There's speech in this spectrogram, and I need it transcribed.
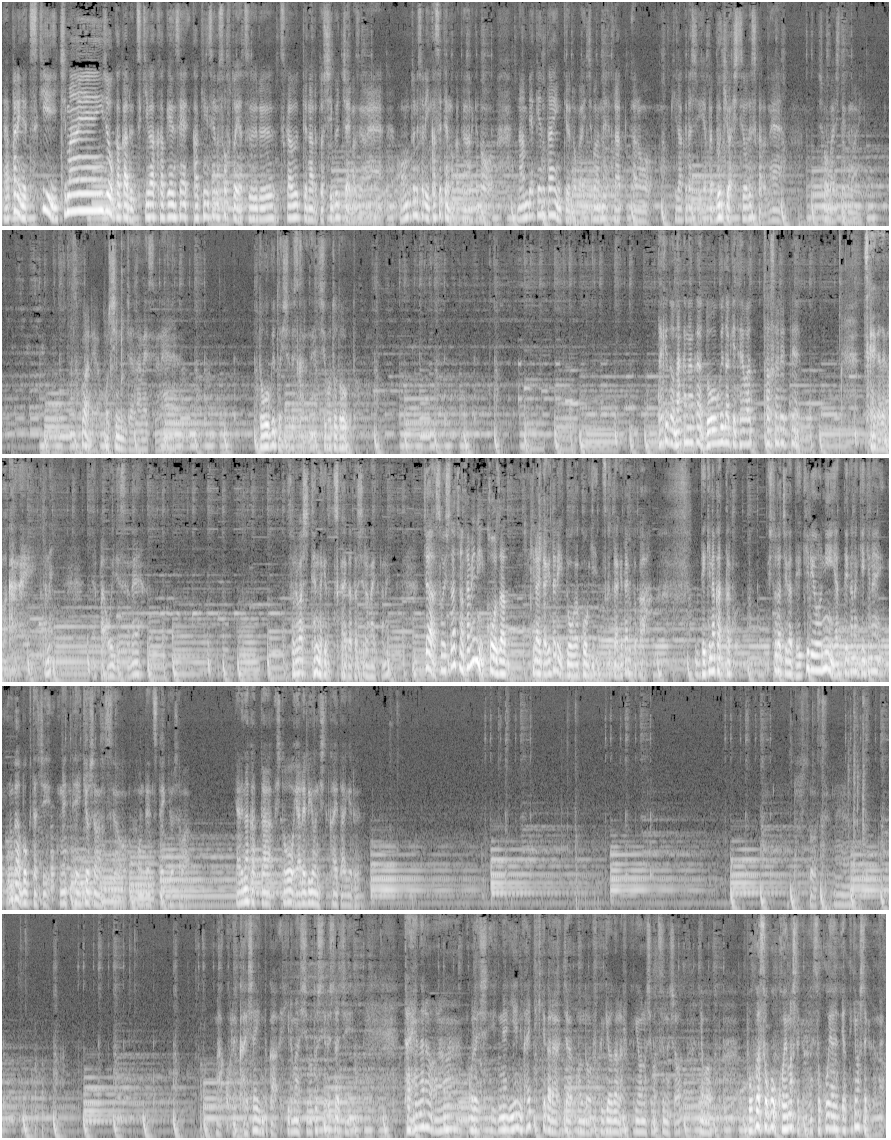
やっぱりね月1万円以上かかる月額課金制課金制のソフトやツール使うってなると渋っちゃいますよね。本当にそれ活かせてんのかってなるけど何百円単位っていうのが一番ね楽あの気楽だしやっぱり武器は必要ですからね。商売していくのに。そこはね惜しいんじゃダメですよね。道具と一緒ですからね。仕事道具と。だけどなかなか道具だけ手渡されて使い方がわからないとかね。やっぱ多いですよね。それは知ってんだけど使い方知らないとかね。じゃあそういう人たちのために講座開いてあげたり動画講義作ってあげたりとかできなかった人たちができるようにやっていかなきゃいけないのが僕たちね提供者なんですよ。コンテンツ提供者は。やれなかった人をやれるようにして変えてあげる。そうですよね。まあこれ会社員とか昼間仕事してる人たち大変だろうな。これね家に帰ってきてからじゃあ今度副業なら副業の仕事するんでしょ？いやもう僕はそこを超えましたけどね。そこをややってきましたけどね。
